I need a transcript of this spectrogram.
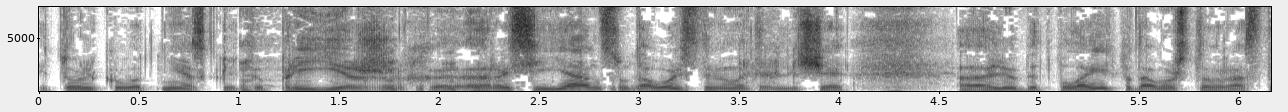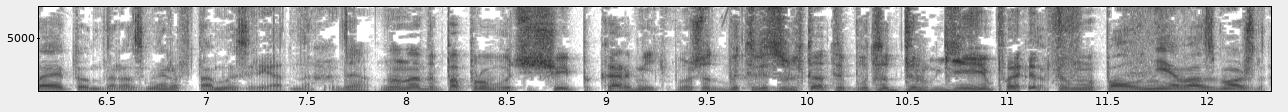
И только вот несколько приезжих э, россиян с удовольствием это леща э, любят половить, потому что вырастает он до размеров там изрядных. Да, но надо попробовать еще и покормить. Может быть, результаты будут другие, поэтому... Вполне возможно.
